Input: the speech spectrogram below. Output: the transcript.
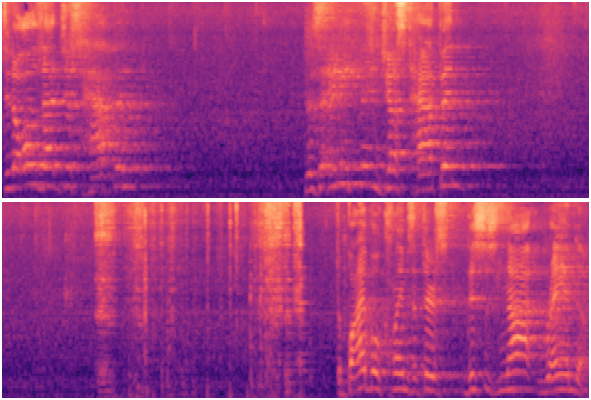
Did all of that just happen? Does anything just happen? The Bible claims that there's this is not random.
